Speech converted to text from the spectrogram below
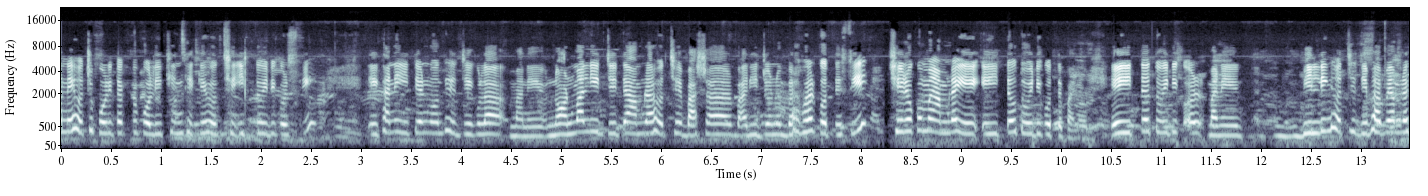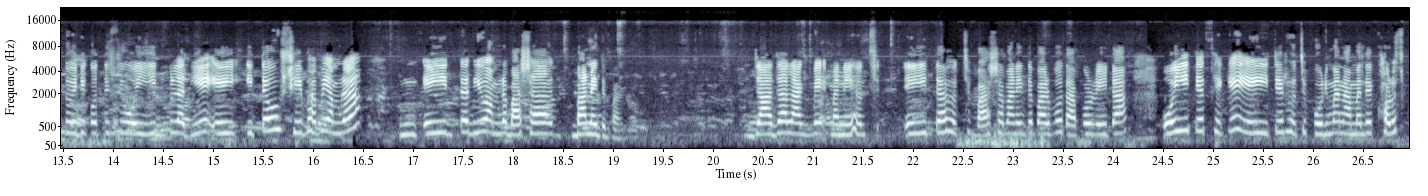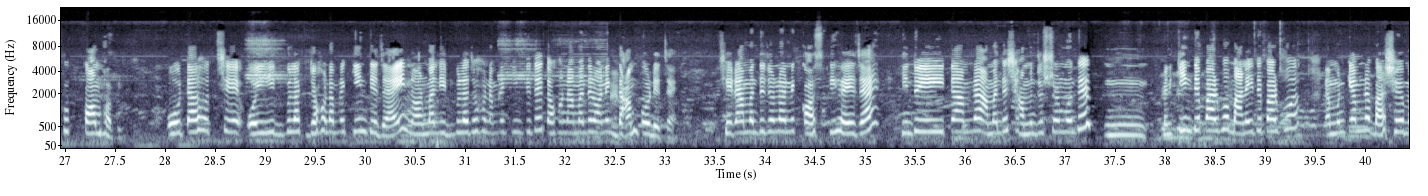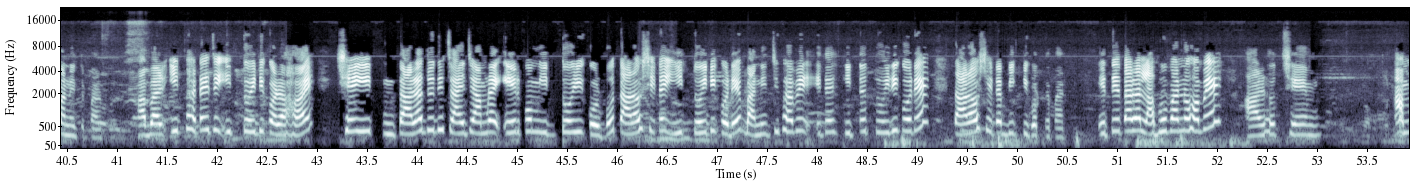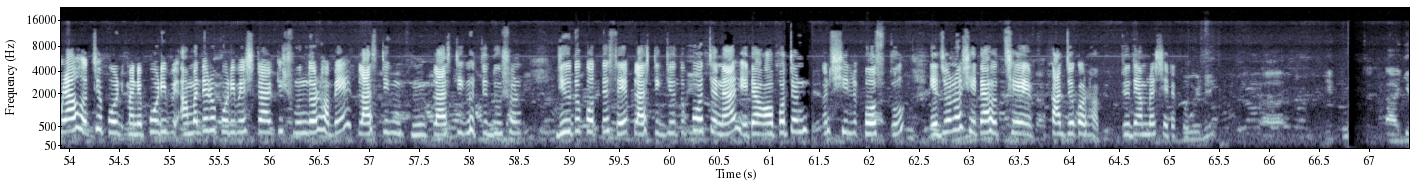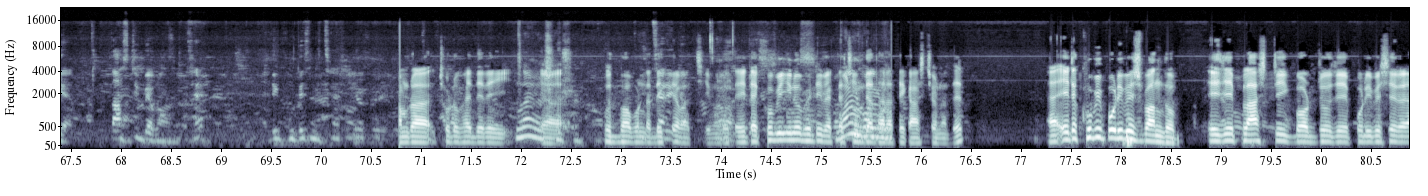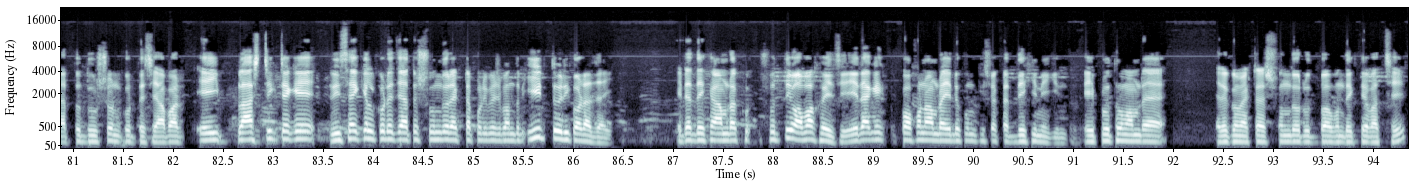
এখানে হচ্ছে পরিত্যক্ত পলিথিন থেকে হচ্ছে ইট তৈরি করছি। এখানে ইটের মধ্যে যেগুলা মানে নর্মাল যেটা আমরা হচ্ছে বাসার বাড়ির জন্য ব্যবহার করতেছি, সেরকম আমরা এই ইটটাও তৈরি করতে পারি। এই ইটটা তৈরি মানে বিল্ডিং হচ্ছে যেভাবে আমরা তৈরি করতেছি ওই ইটগুলা দিয়ে, এই ইটটাও সেভাবে আমরা এই ইটটা দিয়েও আমরা বাসা বানাইতে পারব। যা যা লাগবে মানে হচ্ছে এই ইটটা হচ্ছে বাসা বানাইতে পারব, তারপর এটা ওই ইটের থেকে এই ইটের হচ্ছে পরিমাণ আমাদের খরচ খুব কম হবে। ওটা হচ্ছে ওই ইটগুলা যখন আমরা কিনতে যাই নর্মাল ইটগুলা যখন আমরা কিনতে যাই, তখন আমাদের অনেক দাম পড়ে যায়। সেটা আমাদের জন্য অনেক কস্টলি হয়ে যায়। কিন্তু এইটা আমরা আমাদের সামঞ্জস্যের মধ্যে মানে কিনতে পারব, বানাইতে পারব, এমনকি আমরা বাসায়ও বানাইতে পারব। আবার ইট ভাটায় যে ইট তৈরি করা হয়, সেই ইট তারা যদি চায় যে আমরা এরকম ইট তৈরি করব, তারাও সেটা ইট তৈরি করে, বাণিজ্যিকভাবে এটা ইটটা তৈরি করে, তারাও সেটা বিক্রি করতে পারে এতে তারা লাভবানও হবে, আর হচ্ছে আমরা হচ্ছে মানে আমাদেরও পরিবেশটা আর কি সুন্দর হবে। প্লাস্টিক প্লাস্টিক হচ্ছে দূষণ যেহেতু করতেছে প্লাস্টিক যেহেতু পচে না এটা অপচনশীল বস্তু এজন্য সেটা হচ্ছে কার্যকর হবে যদি আমরা সেটা করি। প্লাস্টিক ব্যবহার হচ্ছে। এখন? আমরা ছোট ভাইদের এই উদ্ভাবনটা দেখতে পাচ্ছি মূলত। এটা খুবই ইনোভেটিভ একটা চিন্তাধারা থেকে আসছে ওনাদের। আহ, এটা খুবই পরিবেশ বান্ধব। এই যে প্লাস্টিক বর্জ্য যে পরিবেশের এত দূষণ করতেছে আবার এই প্লাস্টিকটাকে রিসাইকেল করে যে এত সুন্দর একটা পরিবেশ বান্ধব ইট তৈরি করা যায় এটা দেখে আমরা খুব- সত্যি অবাক হয়েছি। এর আগে কখনো আমরা এরকম কিছু একটা দেখিনি কিন্তু। এই প্রথম আমরা এরকম একটা সুন্দর উদ্ভাবন দেখতে পাচ্ছি।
